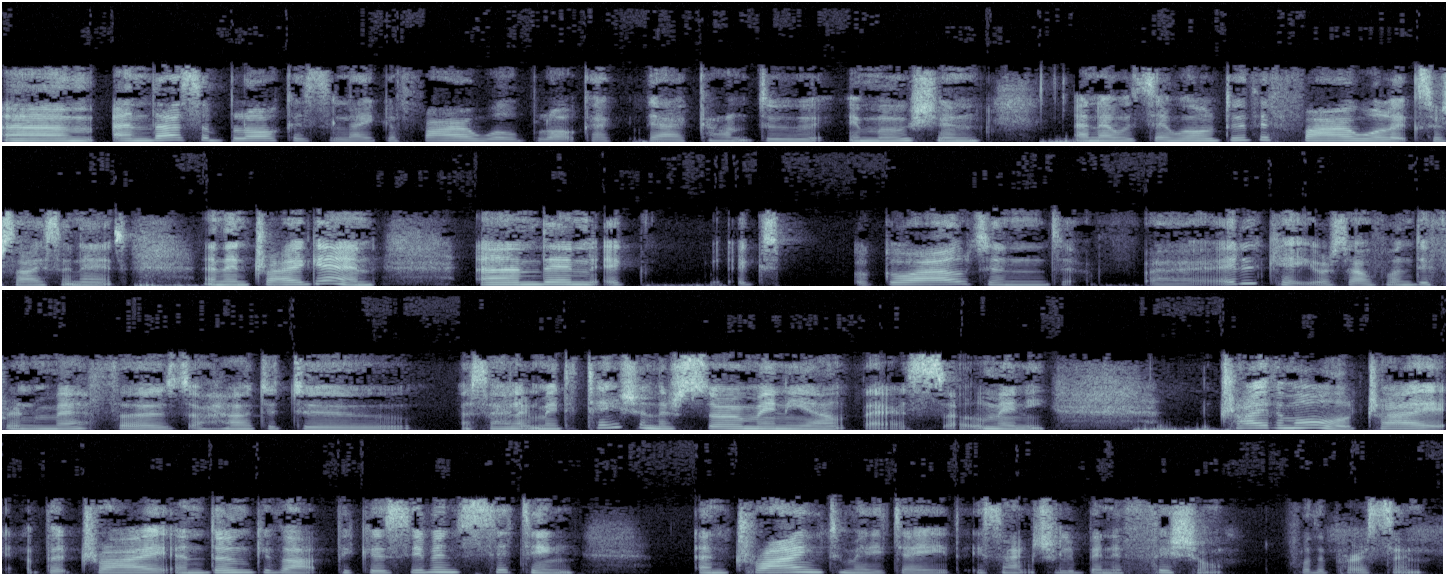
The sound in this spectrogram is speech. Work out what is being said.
Um, and that's a block, it's like a firewall block I, that I can't do emotion. And I would say, well, do the firewall exercise on it and then try again. And then ex- go out and uh, educate yourself on different methods of how to do a silent meditation. There's so many out there, so many. Try them all, try it, but try and don't give up because even sitting and trying to meditate is actually beneficial for the person.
